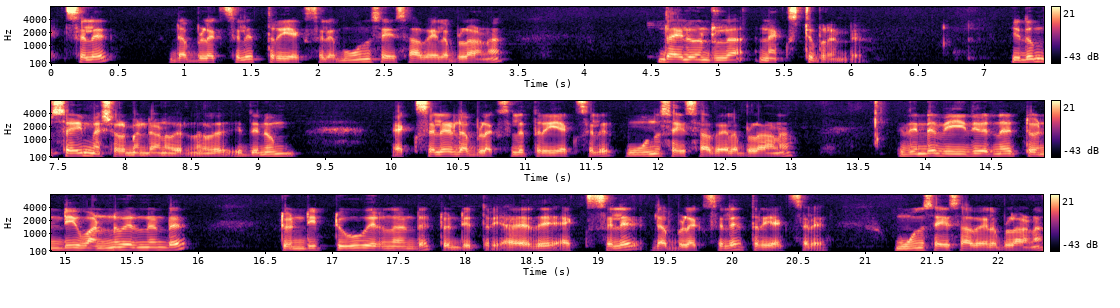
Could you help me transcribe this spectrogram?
XL double XL three XL മൂന്ന് സൈസ് അവൈലബിൾ ആണ്. ഡൈലോണ്ടുള്ള നെക്സ്റ്റ് പ്രിന്റ് ഇതും സെയിം മെഷർമെന്റ് ആണ് വരുന്നത്. ഇതിനും XL double XL three XL മൂന്ന് സൈസ് അവൈലബിൾ ആണ്. ഇതിന്റെ വീതി വരുന്നത് ട്വന്റി വണ്ണ് വരുന്നുണ്ട്. ട്വന്റി ടു വരുന്നുണ്ട് ട്വന്റി ത്രീ അതായത് XL double XL three XL മൂന്ന് സൈസ് അവൈലബിൾ ആണ്.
